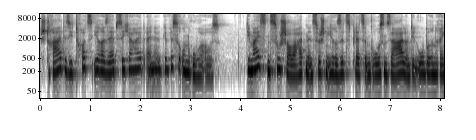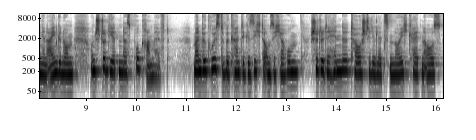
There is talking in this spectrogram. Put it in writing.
strahlte sie trotz ihrer Selbstsicherheit eine gewisse Unruhe aus. Die meisten Zuschauer hatten inzwischen ihre Sitzplätze im großen Saal und den oberen Rängen eingenommen und studierten das Programmheft. Man begrüßte bekannte Gesichter um sich herum, schüttelte Hände, tauschte die letzten Neuigkeiten aus,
